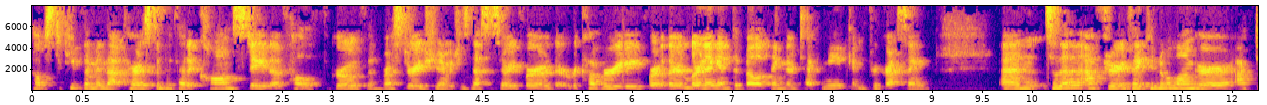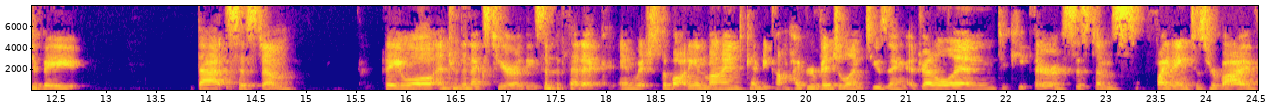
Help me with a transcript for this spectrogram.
helps to keep them in that parasympathetic calm state of health, growth, and restoration, which is necessary for their recovery, for their learning and developing their technique and progressing. And so then, after, if they can no longer activate that system, they will enter the next tier, the sympathetic, in which the body and mind can become hypervigilant using adrenaline to keep their systems fighting to survive.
